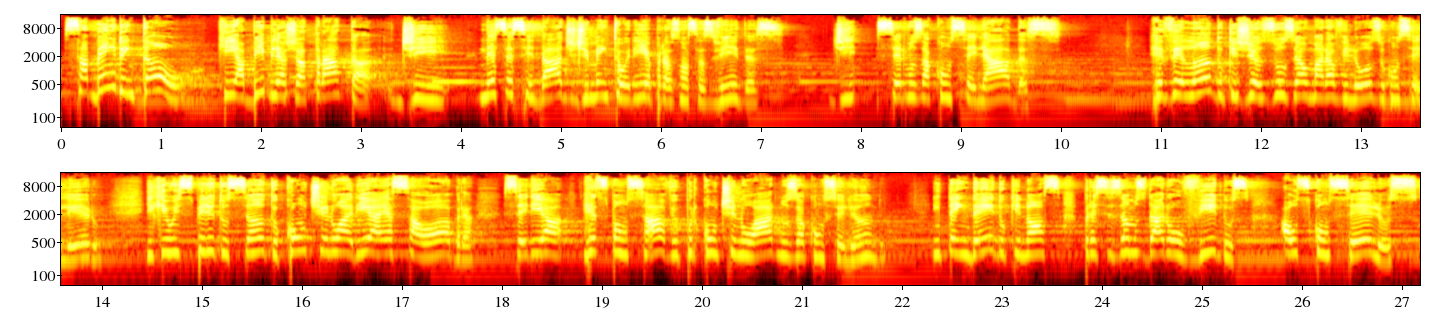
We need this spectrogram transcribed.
Sabendo então que a Bíblia já trata de necessidade de mentoria para as nossas vidas, de sermos aconselhadas, revelando que Jesus é o maravilhoso conselheiro e que o Espírito Santo continuaria essa obra, seria responsável por continuar nos aconselhando, entendendo que nós precisamos dar ouvidos aos conselhos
